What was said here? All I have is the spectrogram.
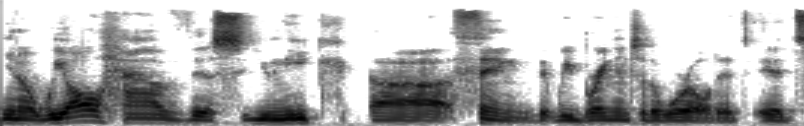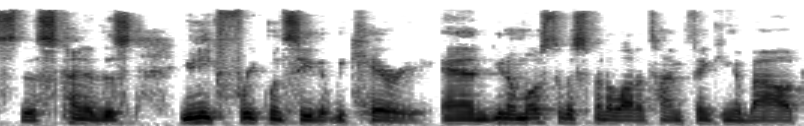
you know, we all have this unique, uh, thing that we bring into the world. It, it's this kind of this unique frequency that we carry. And, you know, most of us spend a lot of time thinking about,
